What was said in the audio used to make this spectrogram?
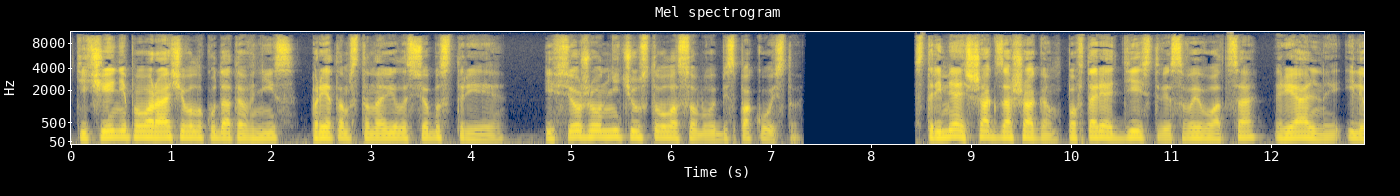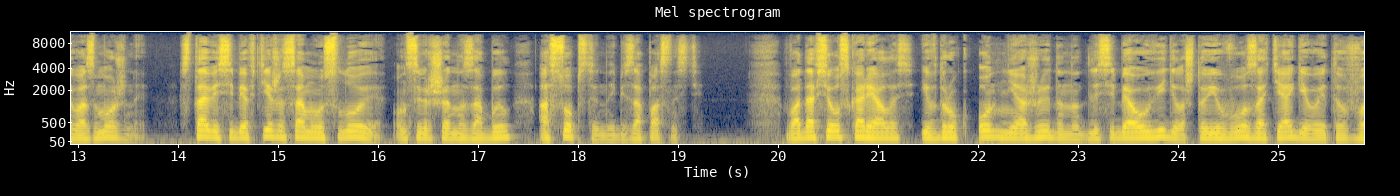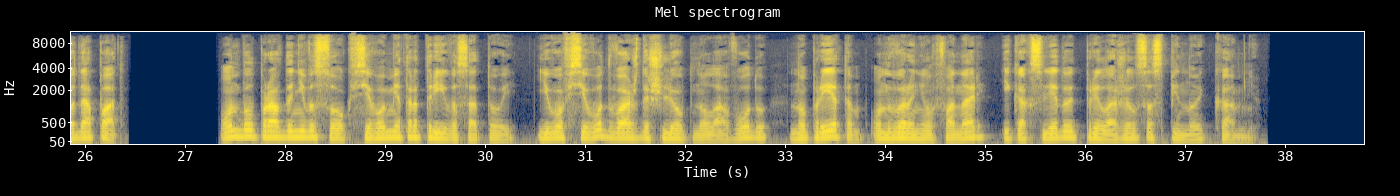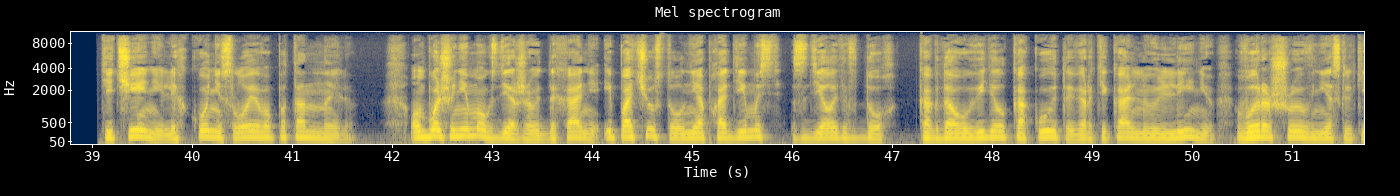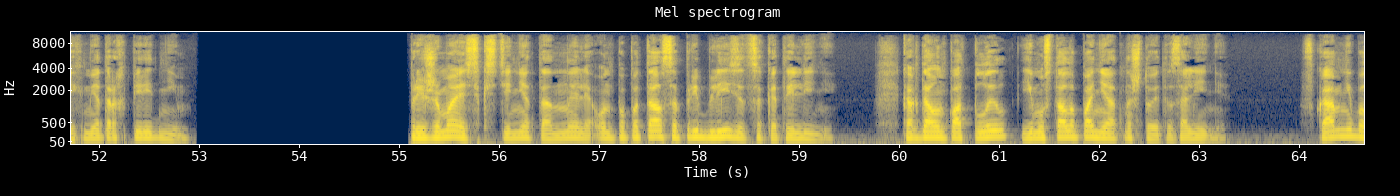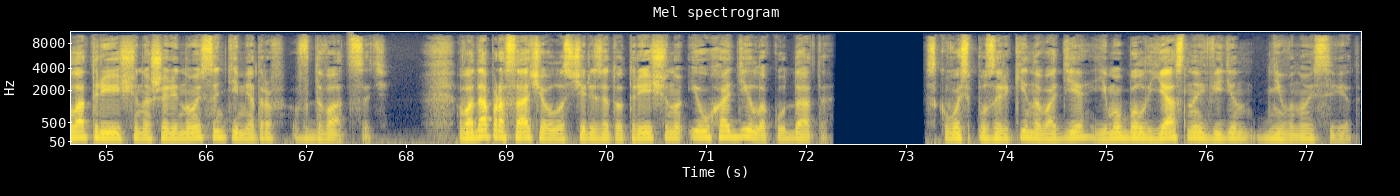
Течение поворачивало куда-то вниз, при этом становилось все быстрее. И все же он не чувствовал особого беспокойства. Стремясь шаг за шагом повторять действия своего отца, реальные или возможные, Ставя себя в те же самые условия, он совершенно забыл о собственной безопасности. Вода все ускорялась, и вдруг он неожиданно для себя увидел, что его затягивает в водопад. Он был, правда, невысок, всего метра три высотой. Его всего дважды шлепнуло о воду, но при этом он выронил фонарь и как следует приложился спиной к камню. Течение легко несло его по тоннелю. Он больше не мог сдерживать дыхание и почувствовал необходимость сделать вдох, когда увидел какую-то вертикальную линию, выросшую в нескольких метрах перед ним. Прижимаясь к стене тоннеля, он попытался приблизиться к этой линии. Когда он подплыл, ему стало понятно, что это за линия. В камне была трещина шириной сантиметров в двадцать. Вода просачивалась через эту трещину и уходила куда-то. Сквозь пузырьки на воде ему был ясно виден дневной свет.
